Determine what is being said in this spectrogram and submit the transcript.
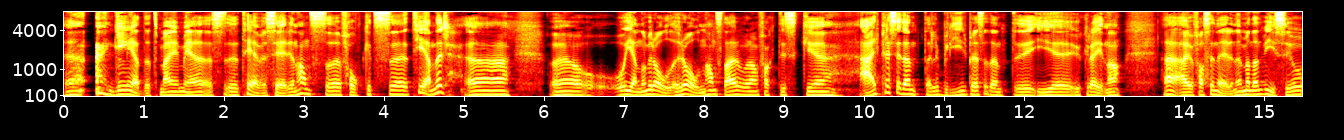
gledet meg med TV-serien hans, eh, Folkets eh, tjener. Eh, eh, og gjennom rollen hans der, hvor han faktisk eh, er president, eller blir president i eh, Ukraina, eh, er jo fascinerende. Men den viser jo,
